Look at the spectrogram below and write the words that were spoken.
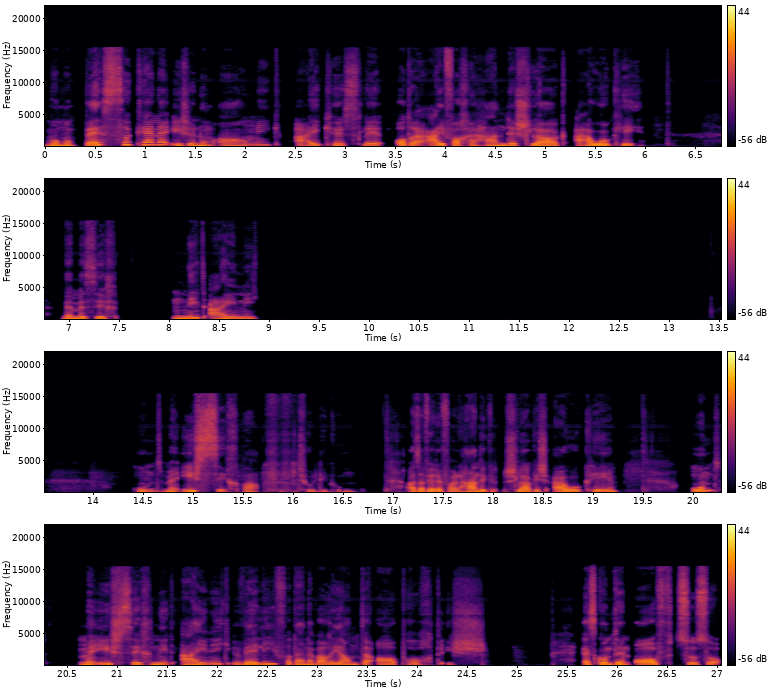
wo man besser kennen, ist eine Umarmung, ein Küssli oder ein einfacher Händeschlag auch okay. Wenn man sich nicht einig und man ist sich, ah, Entschuldigung, also auf jeden Fall, Händeschlag ist auch okay. Und man ist sich nicht einig, welche von diesen Varianten angebracht ist. Es kommt dann oft zu so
